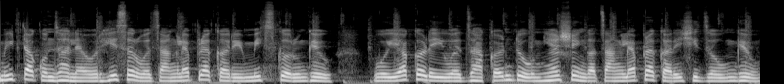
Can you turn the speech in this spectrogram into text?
मीठ टाकून झाल्यावर हे सर्व चांगल्या प्रकारे मिक्स करून घेऊ व या कढईवर झाकण ठेवून ह्या शेंगा चांगल्या प्रकारे शिजवून घेऊ.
